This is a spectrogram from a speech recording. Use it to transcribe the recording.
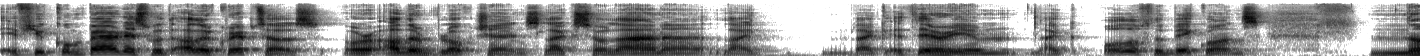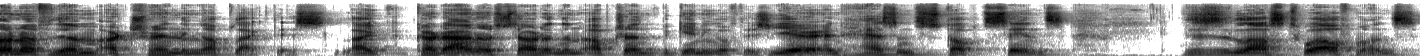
If you compare this with other cryptos or other blockchains like Solana, like like Ethereum, like all of the big ones, none of them are trending up like this. Like Cardano started an uptrend beginning of this year and hasn't stopped since. This is the last 12 months.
